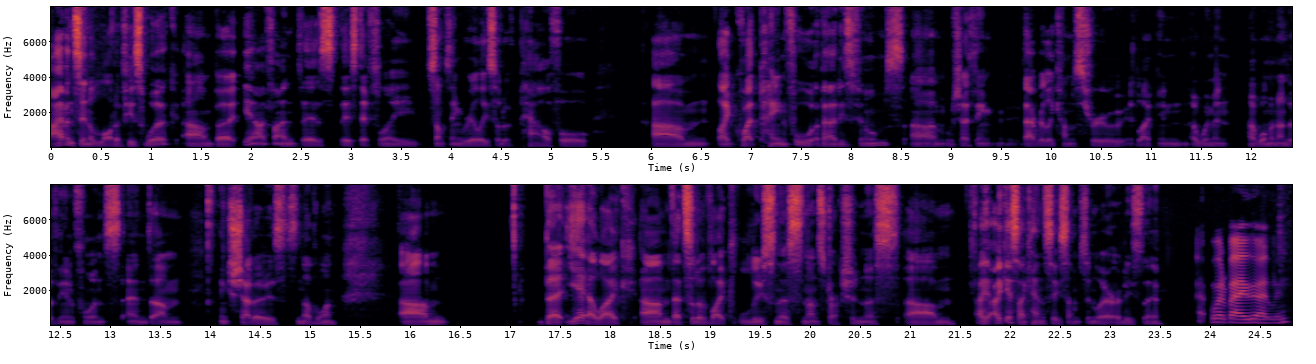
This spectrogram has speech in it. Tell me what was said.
I haven't seen a lot of his work, um, but yeah, I find there's there's definitely something really sort of powerful, um, like quite painful about his films, um, which I think that really comes through, like in a woman a woman under the influence, and um, I think Shadows is another one. Um, but yeah, like um, that sort of like looseness and unstructuredness. Um, I, I guess I can see some similarities there. What about you, Eileen?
